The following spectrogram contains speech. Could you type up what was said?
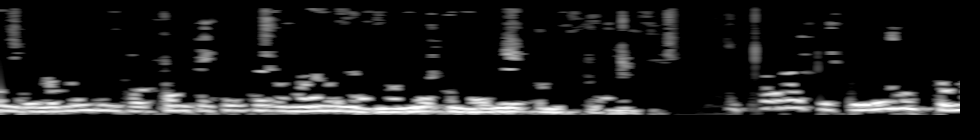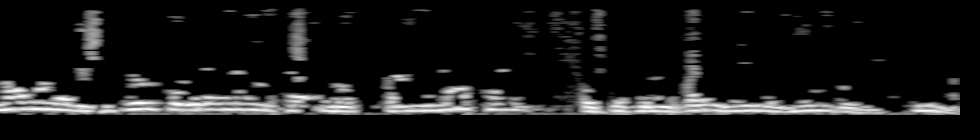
donde lo más importante es el ser humano en armonía con la vida y con el planeta. Cada que queremos tomar una decisión soberana nos, amenazan porque se nos va a venir el mundo encima.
